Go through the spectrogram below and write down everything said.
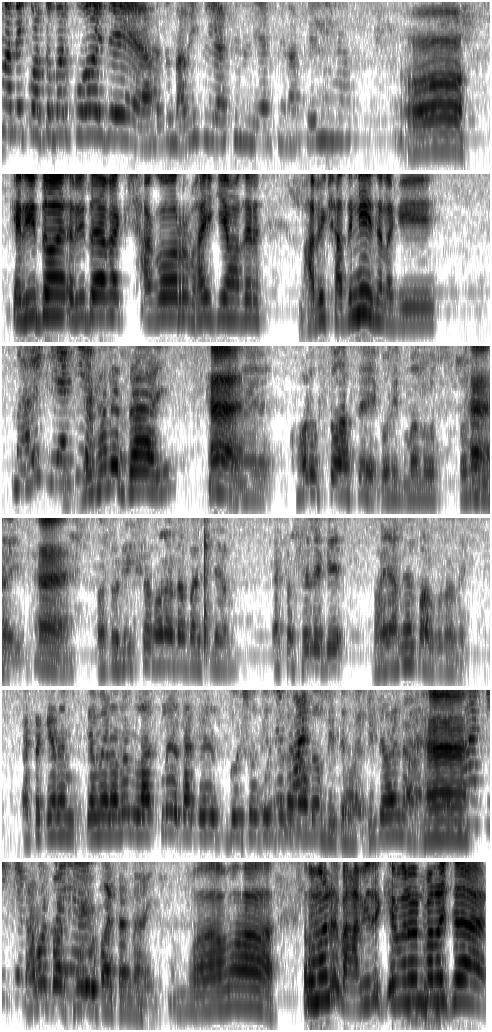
মানে কতবার কই যে ভাবি তুই আসেন আসেন আসেনি না। ও কে হৃদয় হৃদয় আবেগ সাগর ভাই কি আমাদের ভাবিক সাথে নিয়েছে নাকি? যেখানে যাই হ্যাঁ। মানে খরচ তো আছে গরিব মানুষ হ্যাঁ হ্যাঁ। হয়তো রিক্সা ভাড়াটা পাইছিলাম। একটা ছেলেকে ভাই আমি আর পারব না নে। একটা ক্যামেরাম্যান লাগলে তাকে দুইশো তিনশো টাকা হলেও দিতে হয়। দিতে হয় না? হ্যাঁ। আমার তো সেই উপায়টা নাই। বাবা ও মানে ভাবিরে ক্যামেরাম্যান বানাইছেন।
